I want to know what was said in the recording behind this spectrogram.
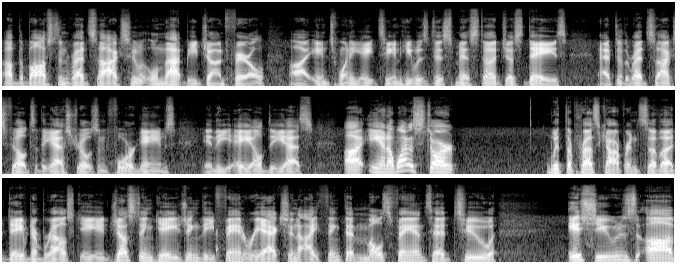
of the Boston Red Sox, who will not be John Farrell uh, in 2018. He was dismissed uh, just days after the Red Sox fell to the Astros in four games in the ALDS. Uh, Ian, I want to start with the press conference of uh, Dave Dombrowski, just engaging the fan reaction. I think that most fans had two issues uh,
